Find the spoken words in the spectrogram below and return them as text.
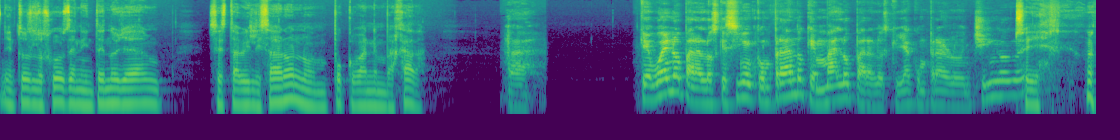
Y entonces los juegos de Nintendo ya se estabilizaron o un poco van en bajada. Ah. Qué bueno para los que siguen comprando, qué malo para los que ya compraron un chingo, güey. Sí.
